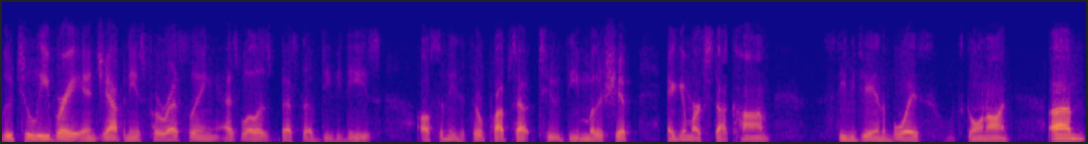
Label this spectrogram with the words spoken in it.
Lucha Libre and Japanese pro wrestling, as well as best of DVDs. Also need to throw props out to the mothership, AngryMarks.com, Stevie J and the boys. What's going on? Um,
